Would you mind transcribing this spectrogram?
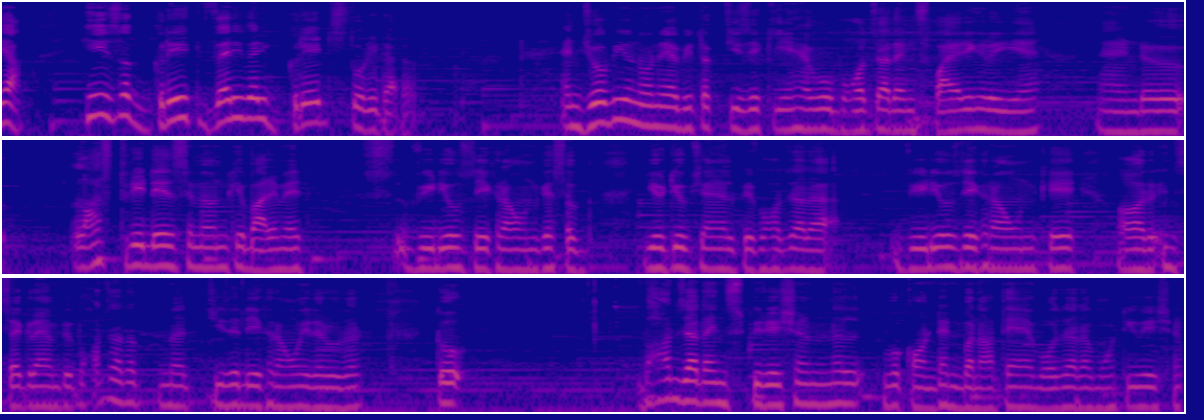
या he is a great very very great story teller and जो भी उन्होंने अभी तक चीज़ें किए हैं, वो बहुत ज़्यादा इंस्पायरिंग रही हैं। एंड लास्ट थ्री डेज़ से मैं उनके बारे में वीडियोस देख रहा हूँ, उनके सब यूट्यूब चैनल पे बहुत ज़्यादा वीडियोस देख रहा हूँ उनके और इंस्टाग्राम पे बहुत ज़्यादा मैं चीज़ें देख रहा हूँ इधर उधर। तो बहुत ज़्यादा इंस्पिरेशनल वो कंटेंट बनाते हैं, बहुत ज़्यादा मोटिवेशन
